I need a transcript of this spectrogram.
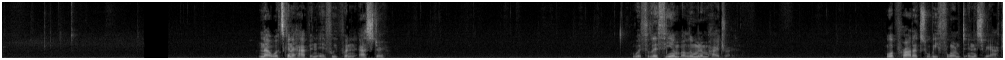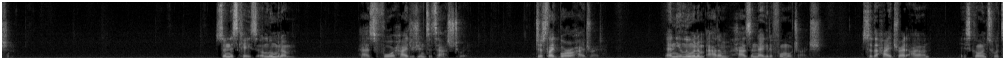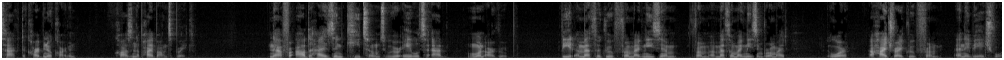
Now what's going to happen if we put an ester with lithium aluminum hydride? What products will be formed in this reaction? So in this case, aluminum has four hydrogens attached to it, just like borohydride. And the aluminum atom has a negative formal charge. So the hydride ion is going to attack the carbonyl-carbon, causing the pi bond to break. Now for aldehydes and ketones, we were able to add one R group, be it a methyl group from magnesium from methyl magnesium bromide, or a hydride group from NABH4.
